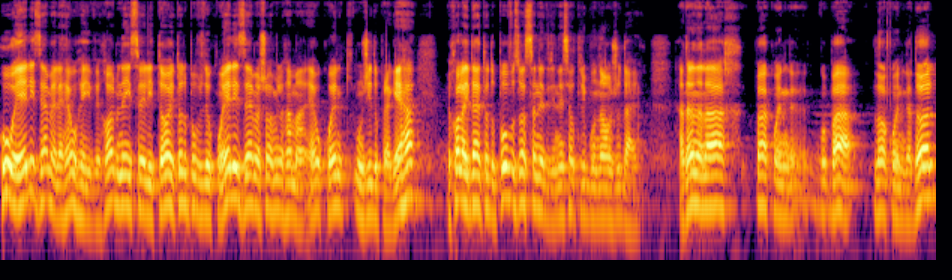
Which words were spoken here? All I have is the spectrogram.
Hu eles, é Melech, é o rei, Vehol Bnei Israelitó, e todo o povo deu com eles, é Mashor Milhamá, é o Cohen ungido para a guerra, Vehol Aidá, é todo o povo, Zó Sanedrin, esse é o tribunal judaico. Adranalach, Ba Cohen Gadol,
